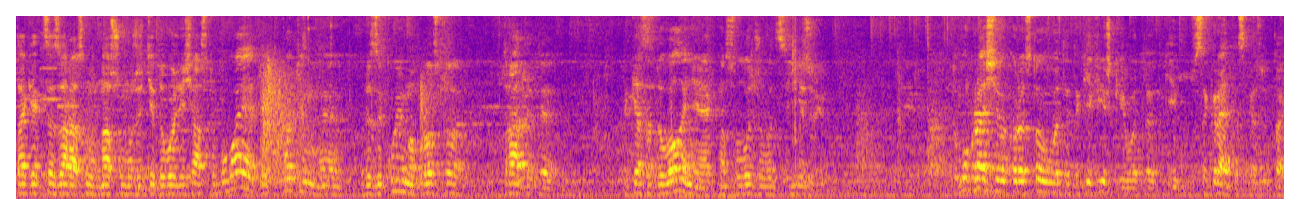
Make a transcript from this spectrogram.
так як це зараз ну, в нашому житті доволі часто буває, то потім ми ризикуємо просто втратити таке задоволення, як насолоджуватися їжею. Тому краще використовувати такі фішки, от, такі секрети, скажімо так.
